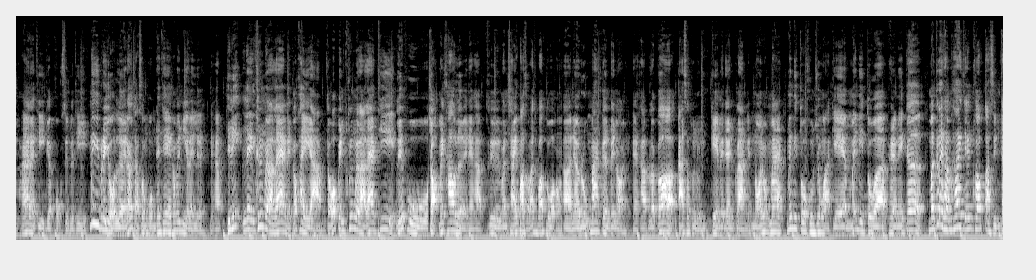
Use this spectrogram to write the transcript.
45 นาทีเกือบ 60 นาที ไม่มีประโยชน์เลย นอกจากทรงผมเท่ๆ ก็ไม่มีอะไรเลยนะครับ ทีนี้ในครึ่งเวลาแรกเนี่ยก็พยายาม แต่ว่าเป็นครึ่งเวลาแรกที่ลิเวอร์พูลเจาะไม่เข้าเลยนะครับ คือมันใช้ความสามารถเฉพาะตัวของอแนวรุกมากเกินไปหน่อยนะครับ แล้วก็การสนับสนุนเกมในแดนกลางเนี่ยน้อยมากๆ ไม่มีตัวคุมจังหวะเกม ไม่มีตัวเพลย์เมเกอร์ มันก็เลยทำให้เจนครอปตัดสินใจ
